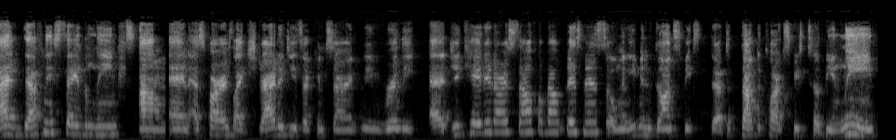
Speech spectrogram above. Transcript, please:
I definitely say the links. Um, and as far as like strategies are concerned, we really educated ourselves about business. So when even Dawn speaks, Dr. Clarke speaks to being lean,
